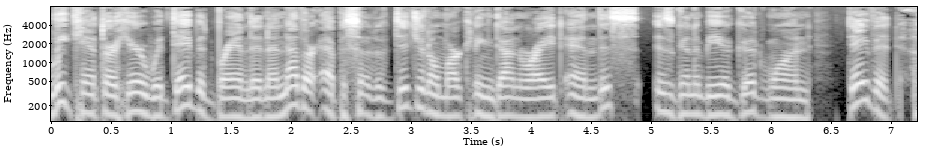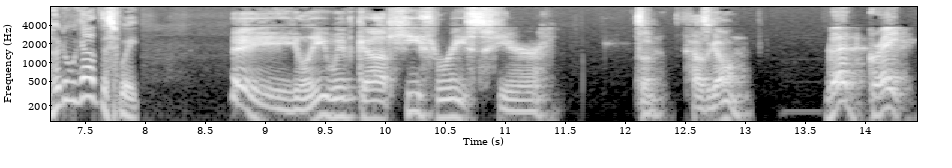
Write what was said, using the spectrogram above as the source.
Lee Kantor here with David Brandon, another episode of Digital Marketing Done Right, and this is going to be a good one. David, who do we got this week? Hey, Lee, we've got Keith Rhys here. So, how's it going? Good, great.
